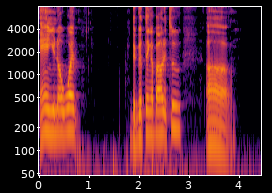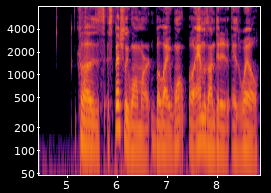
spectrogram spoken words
and you know what? The good thing about it too, uh, because especially Walmart, but like well, Amazon did it as well,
